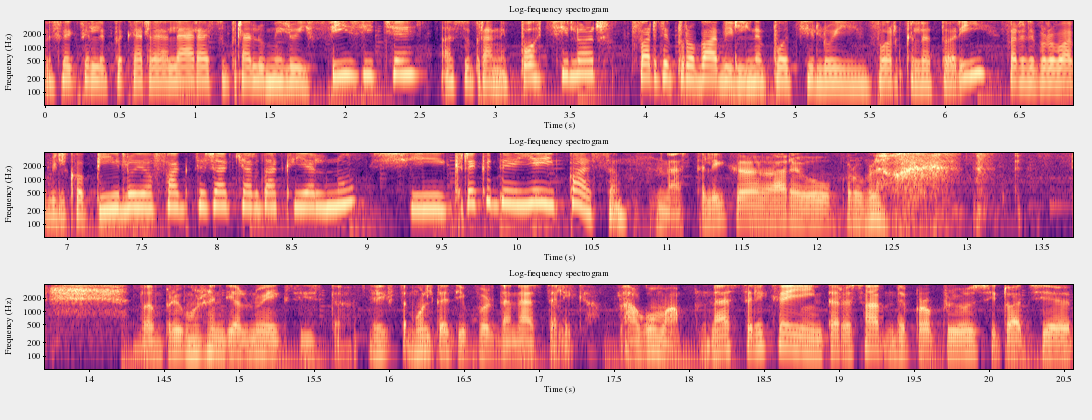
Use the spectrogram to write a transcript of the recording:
efectele pe care le are asupra lumii lui fizice, asupra nepoților. Foarte probabil nepoții lui vor călători, foarte probabil copiii lui o fac deja, chiar dacă el nu. Și cred că de ei pasă. Nastelică are o problemă. În primul rând, el nu există. Există multe tipuri de neastelică. Acum, neastelică e interesat de propriu situație,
